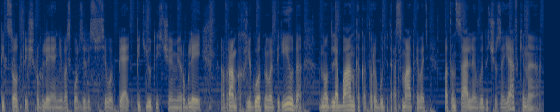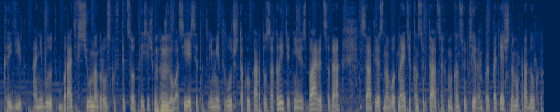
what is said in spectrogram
500 тысяч рублей, они воспользовались всего 5, 5 тысячами рублей в рамках льготного периода, но для банка, который будет рассматривать потенциальную выдачу заявки на кредит, они будут брать всю нагрузку в 500 тысяч, потому mm-hmm. что у вас есть этот лимит. Лучше такую карту закрыть, от нее избавиться, да. Соответственно, вот на этих консультациях мы консультируем по ипотечному продукту.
